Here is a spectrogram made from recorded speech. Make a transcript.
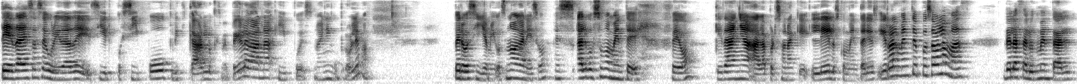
te da esa seguridad de decir, pues sí, puedo criticar lo que se me pegue la gana y pues no hay ningún problema. Pero sí, amigos, no hagan eso. Es algo sumamente feo que daña a la persona que lee los comentarios y realmente pues habla más de la salud mental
